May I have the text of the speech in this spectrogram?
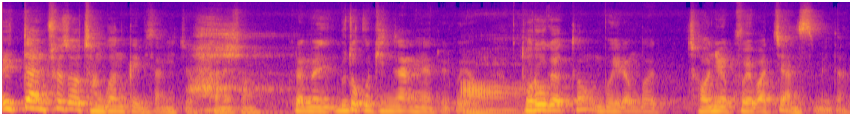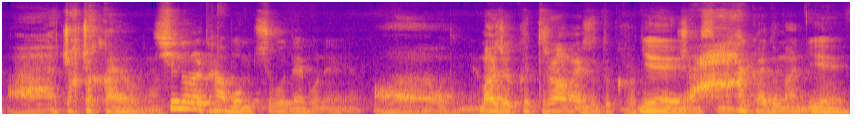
일단 최소 장관급 이상이죠 북한에서. 그러면 무조건 긴장해야 되고요. 아. 도로교통 뭐 이런 거 전혀 구애받지 않습니다. 아, 쫙쫙 가요, 그냥. 신호를 다 멈추고 내보내야 어, 하거든요. 맞아, 그 드라마에서도 그렇다. 예, 쫙 맞습니다. 가더만요. 예.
